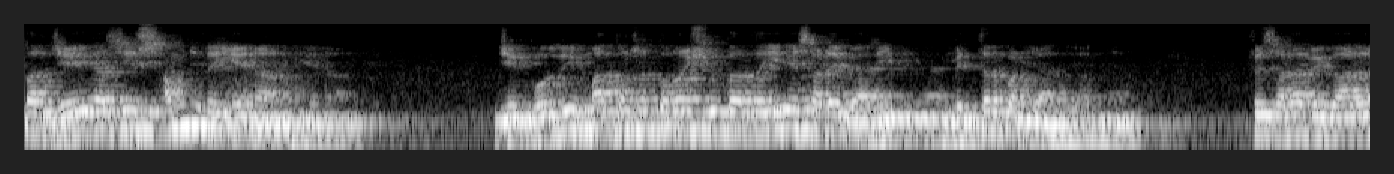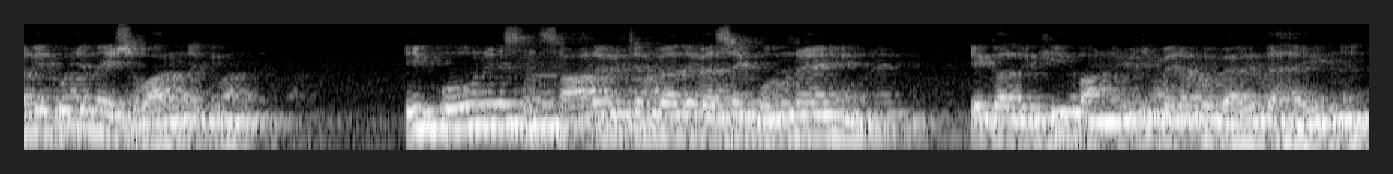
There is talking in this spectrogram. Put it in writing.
ਪਰ ਜੇ ਅਸੀਂ ਸਮਝ ਲਈਏ ਨਾ ਜੇ ਗੁਰੂ ਦੀ ਮੱਤ ਅਨੁਸਾਰ ਤੁਰਨਾ ਸ਼ੁਰੂ ਕਰ ਦਈਏ ਇਹ ਸਾਡੇ ਵੈਰੀ ਮਿੱਤਰ ਬਣ ਜਾਂਦੇ ਨੇ। ਫਿਰ ਸਾਡਾ ਵਿਗਾੜਨਗੇ ਕੁਝ ਨਹੀਂ ਸਵਾਰਨਗੇ ਇੱਕ ਉਹ ਨੇ ਸੰਸਾਰ ਵਿੱਚ ਵਾਲੇ ਵੈਸੇ ਗੁਰੂ ਨੇ ਇਹ ਗੱਲ ਲਿਖੀ ਬਾਣੀ ਵਿੱਚ, ਮੇਰਾ ਕੋਈ ਵੈਰੀ ਤਾਂ ਹੈ ਹੀ ਨਹੀਂ।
